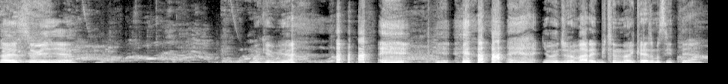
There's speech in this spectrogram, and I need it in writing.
Ay suyun ya. Bakayım ya. Yoncunun var ya bütün böyle karizması gitti ya.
